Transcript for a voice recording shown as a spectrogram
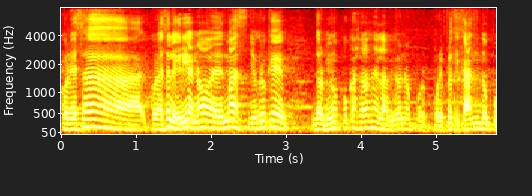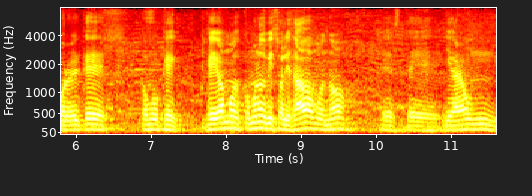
con, esa, con esa alegría, ¿no? Es más, yo creo que dormimos pocas horas en el avión, ¿no? Por, por ir platicando, por ver que, como que, que íbamos, cómo nos visualizábamos, ¿no? Este, llegar a un,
